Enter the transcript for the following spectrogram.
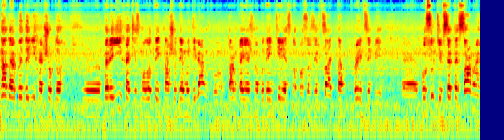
Треба аби доїхати, щоб до, е, переїхати і змолотити нашу демоділянку. Там, звісно, буде інтересно посозерцати. Там, в принципі, е, по суті, все те саме.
